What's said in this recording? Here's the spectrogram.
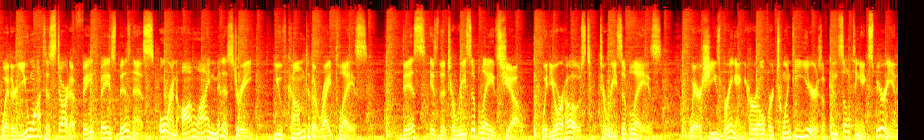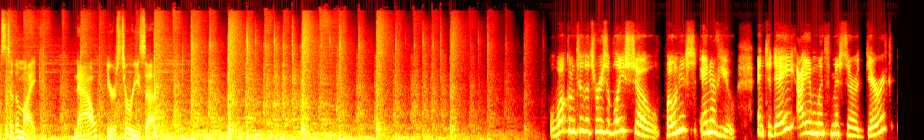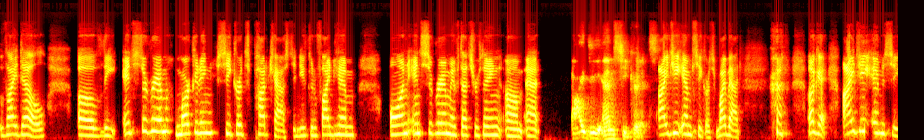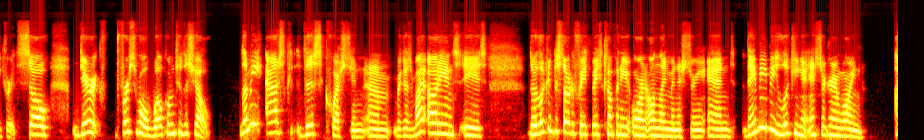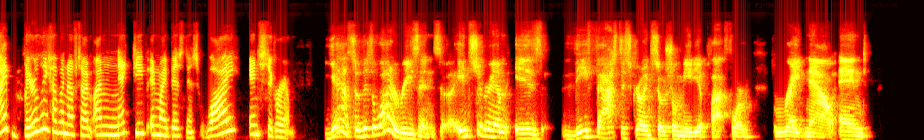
Whether you want to start a faith based business or an online ministry, you've come to the right place. This is the Teresa Blaze Show with your host, Teresa Blaze, where she's bringing her over 20 years of consulting experience to the mic. Now, here's Teresa. Welcome to the Teresa Blaze Show bonus interview. And today I am with Mr. Derek Vidal of the Instagram Marketing Secrets podcast. And you can find him on Instagram if that's your thing um, at IGM Secrets. IGM Secrets. My bad. okay, IGM Secrets. So, Derek, first of all, welcome to the show. Let me ask this question um, because my audience is they're looking to start a faith-based company or an online ministry and they may be looking at instagram going i barely have enough time i'm neck deep in my business why instagram Yeah, so there's a lot of reasons. Instagram is the fastest growing social media platform right now. And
